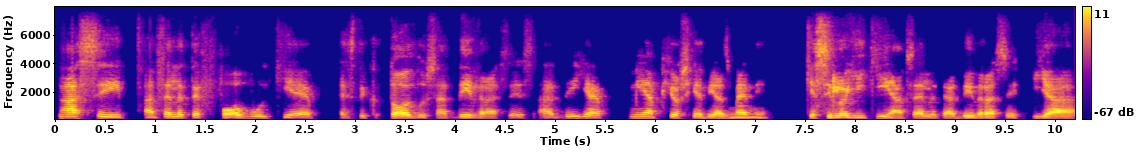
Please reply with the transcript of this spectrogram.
τάση, αν θέλετε, φόβου και αισθηκτόδους αντίδρασης, αντί για μία πιο σχεδιασμένη και συλλογική, αν θέλετε, αντίδραση για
